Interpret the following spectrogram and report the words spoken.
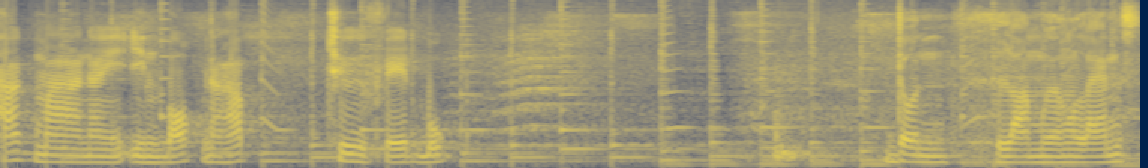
ทักมาในอินบ็อกซ์นะครับ ชื่อ Facebook ดนลาเมืองแลนส์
